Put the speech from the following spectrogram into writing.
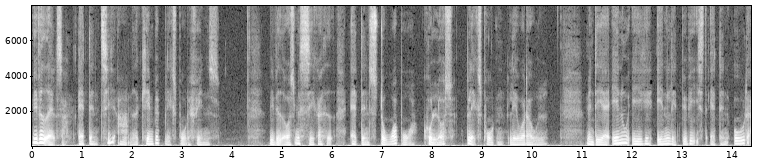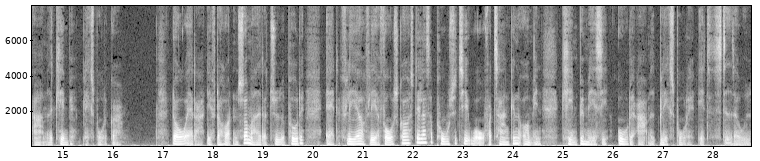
Vi ved altså, at den tiarmede kæmpe blæksprutte findes. Vi ved også med sikkerhed, at den store bror, kolos blæksprutten, lever derude. Men det er endnu ikke endeligt bevist, at den ottearmede kæmpe blæksprutte gør. Dog er der efterhånden så meget, der tyder på det, at flere og flere forskere stiller sig positive over for tanken om en kæmpemæssig ottearmet blæksprutte et sted derude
